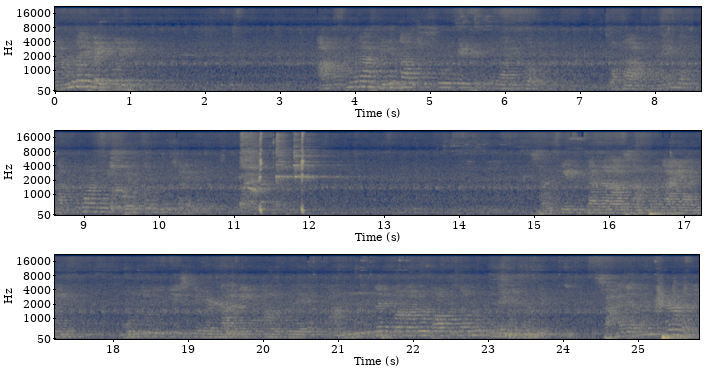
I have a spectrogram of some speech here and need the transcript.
తన్మయమైపోయి ఆ రకంగా మిగతా చుట్టూ ఉండేటువంటి వారితో ఒక ప్రేమ తత్వాన్ని పెంపొందించలేదు సంకీర్తన సంప్రదాయాన్ని ముందుకు తీసుకువెళ్ళాలి అనుకునే అందరి మహానుభావులలోనూ ఉండేటటువంటి సహజ లక్షణం అది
